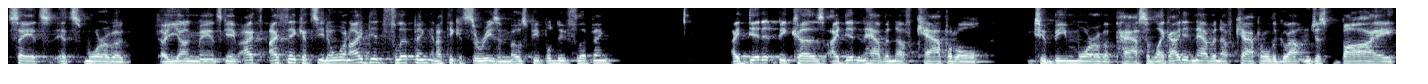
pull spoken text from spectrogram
say it's it's more of a, a young man's game. I I think it's you know when I did flipping, and I think it's the reason most people do flipping. I did it because I didn't have enough capital to be more of a passive. Like I didn't have enough capital to go out and just buy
